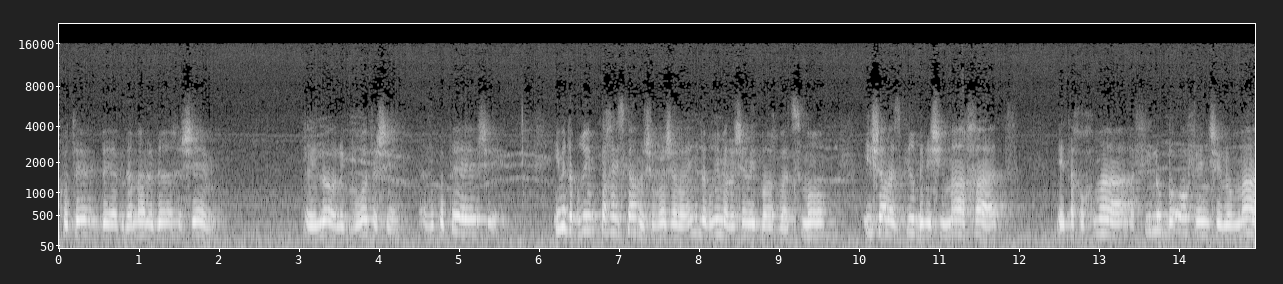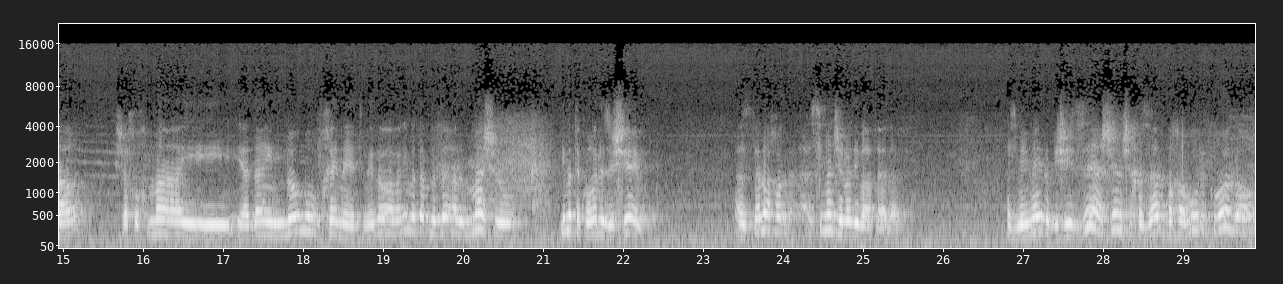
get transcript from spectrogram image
כותב בהקדמה לדרך השם, אה, לא, לגבורות השם. אז הוא כותב שאם מדברים, ככה הזכרנו שבוע שעבר, אם מדברים על השם יתברך בעצמו, אי אפשר להזכיר בנשימה אחת את החוכמה, אפילו באופן של שהחוכמה היא, היא עדיין לא מאובחנת ולא, אבל אם אתה מדבר על משהו, אם אתה קורא לזה שם, אז אתה לא יכול, סימן שלא דיברת עליו. אז ממילא, בשביל זה השם שחז"ל בחרו לקרוא לו,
